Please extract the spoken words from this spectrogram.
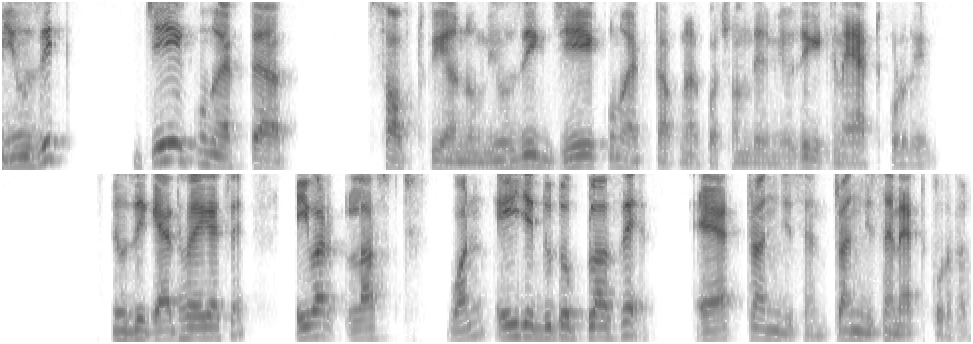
music যে কোনো একটা সফট পিয়ানো মিউজিক যে কোনো একটা আপনার পছন্দের মিউজিক এখানে অ্যাড করে দিন। মিউজিক অ্যাড হয়ে গেছে। এইবার লাস্ট ওয়ান এই যে দুটো প্লাসে অ্যাড ট্রানজিশন ট্রানজিশন অ্যাড করে দাও।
